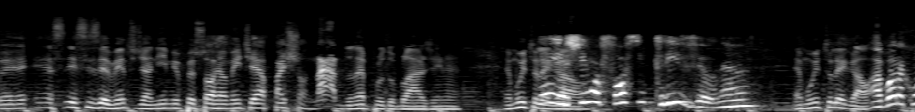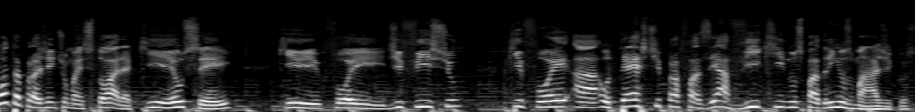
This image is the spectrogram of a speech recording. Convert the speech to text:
é- é- esses eventos de anime, o pessoal realmente é apaixonado, né, por dublagem, né? É muito É, legal. eles têm uma força incrível, né? É muito legal. Agora conta pra gente uma história que eu sei que foi difícil, que foi a- o teste pra fazer a Vicky nos Padrinhos Mágicos.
